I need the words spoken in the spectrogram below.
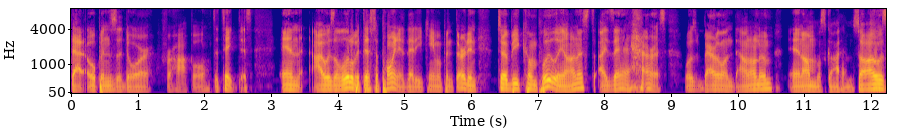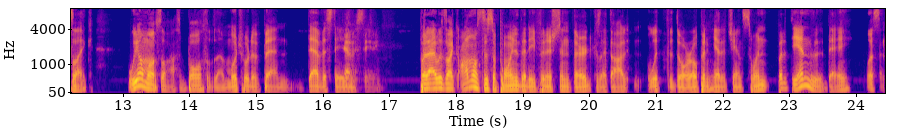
that opens the door for Hoppel to take this. And I was a little bit disappointed that he came up in third. And to be completely honest, Isaiah Harris was barreling down on him and almost got him. So I was like, we almost lost both of them, which would have been devastating. Devastating. But I was like almost disappointed that he finished in third because I thought with the door open he had a chance to win. But at the end of the day, listen,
